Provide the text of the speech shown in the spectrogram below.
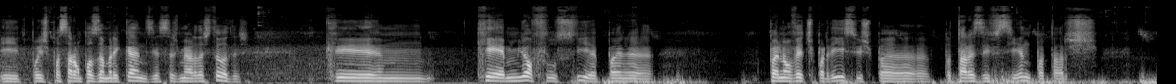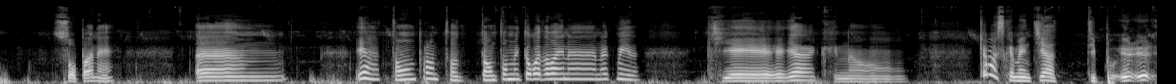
e depois passaram para os americanos e essas merdas todas, que, que é a melhor filosofia para, para não ver desperdícios, para, para estares eficiente, para estares sopa, né? Um, yeah, então pronto, então também estou bem na, na comida. Que é, yeah, que não... Que é basicamente, yeah, tipo, eu, eu,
